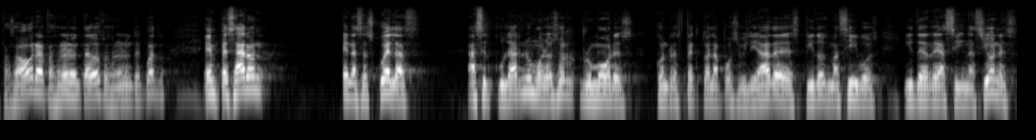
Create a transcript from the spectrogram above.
pasó ahora, pasó en el 92, pasó en el 94, empezaron en las escuelas a circular numerosos rumores con respecto a la posibilidad de despidos masivos y de reasignaciones,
